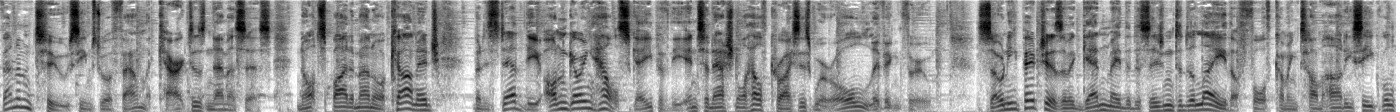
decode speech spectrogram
Venom 2 seems to have found the character's nemesis, not Spider Man or Carnage, but instead the ongoing hellscape of the international health crisis we're all living through. Sony Pictures have again made the decision to delay the forthcoming Tom Hardy sequel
